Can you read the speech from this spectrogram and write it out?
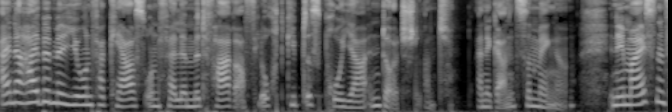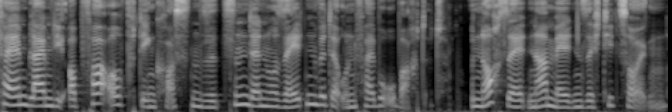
Eine halbe Million Verkehrsunfälle mit Fahrerflucht gibt es pro Jahr in Deutschland. Eine ganze Menge. In den meisten Fällen bleiben die Opfer auf den Kosten sitzen, denn nur selten wird der Unfall beobachtet. Und noch seltener melden sich die Zeugen.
